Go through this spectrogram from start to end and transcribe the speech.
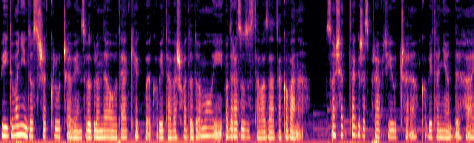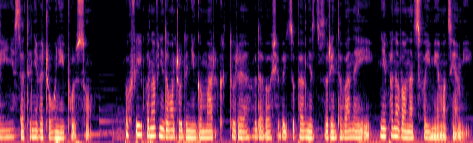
W jej dłoni dostrzegł klucze, więc wyglądało tak, jakby kobieta weszła do domu i od razu została zaatakowana. Sąsiad także sprawdził, czy kobieta nie oddycha i niestety nie wyczuł u niej pulsu. Po chwili ponownie dołączył do niego Mark, który wydawał się być zupełnie zdezorientowany i nie panował nad swoimi emocjami.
